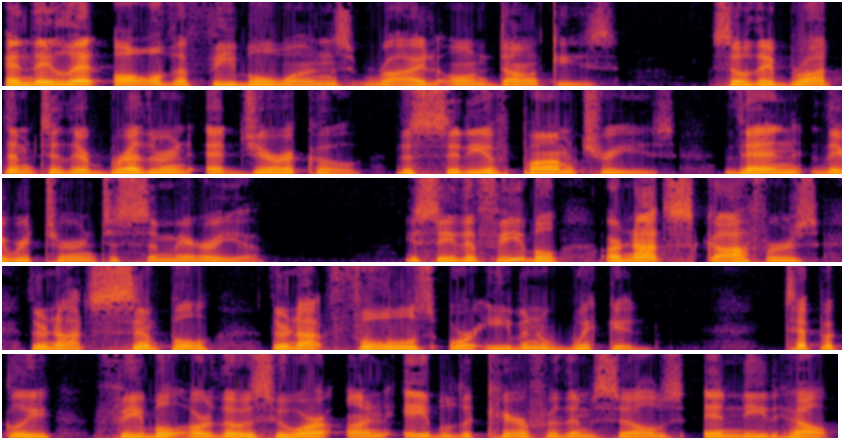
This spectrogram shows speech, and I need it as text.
and they let all the feeble ones ride on donkeys so they brought them to their brethren at Jericho the city of palm trees then they returned to Samaria. You see, the feeble are not scoffers, they're not simple, they're not fools, or even wicked. Typically, feeble are those who are unable to care for themselves and need help.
